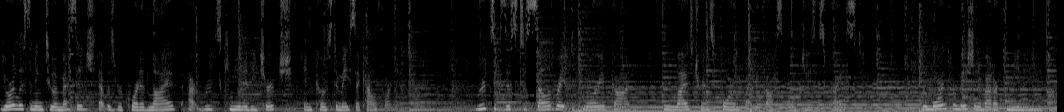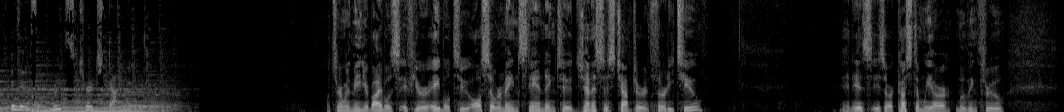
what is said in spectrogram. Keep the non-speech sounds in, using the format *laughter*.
You're listening to a message that was recorded live at Roots Community Church in Costa Mesa, California. Roots exists to celebrate the glory of God through lives transformed by the gospel of Jesus Christ. For more information about our community, visit us at rootschurch.net. Well, turn with me in your Bibles, if you're able to also remain standing, to Genesis chapter 32. And as is our custom, we are moving through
